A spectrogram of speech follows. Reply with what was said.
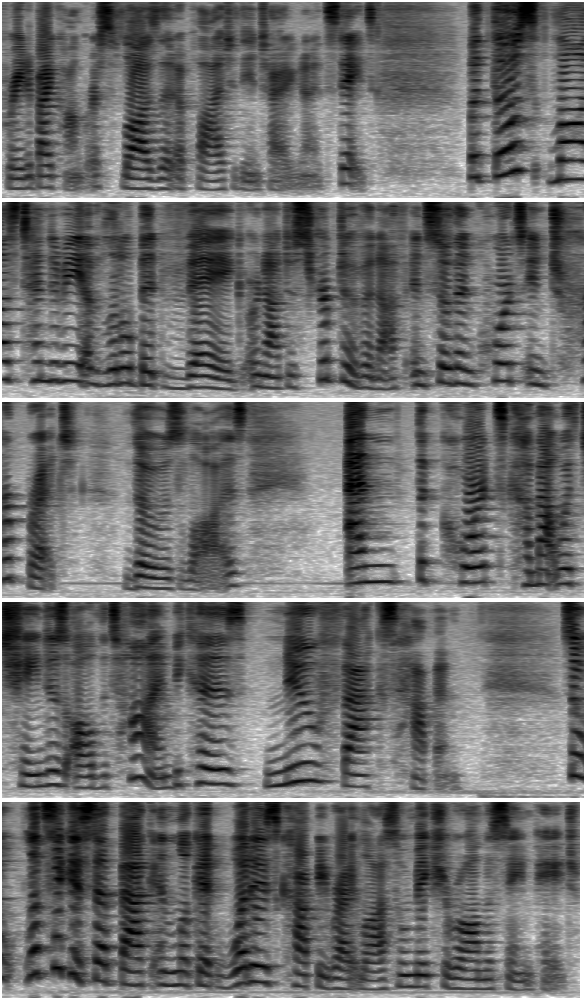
created by Congress, laws that apply to the entire United States. But those laws tend to be a little bit vague or not descriptive enough. And so then courts interpret those laws. And the courts come out with changes all the time because new facts happen. So let's take a step back and look at what is copyright law so we make sure we're all on the same page.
